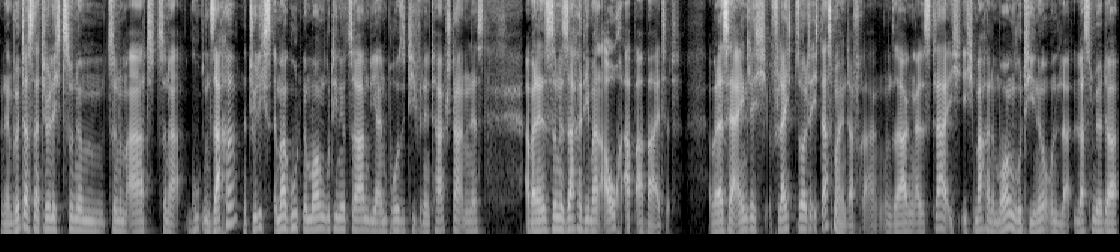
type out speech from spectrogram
Und dann wird das natürlich zu einem, zu einem Art, zu einer guten Sache. Natürlich ist es immer gut, eine Morgenroutine zu haben, die einen positiv in den Tag starten lässt. Aber dann ist es so eine Sache, die man auch abarbeitet. Aber das ist ja eigentlich, vielleicht sollte ich das mal hinterfragen und sagen, alles klar, ich, ich mache eine Morgenroutine und la, lass mir da,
